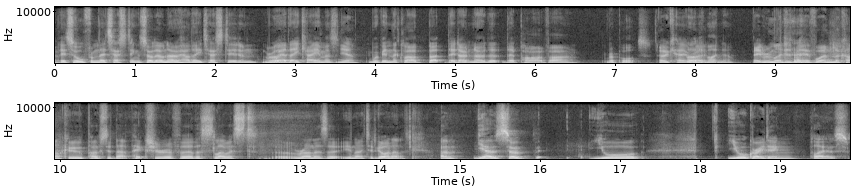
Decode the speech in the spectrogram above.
No. It's all from their testing, so they'll know how they tested and Right. where they came as Yeah. within the club, but they don't know that they're part of our reports. Okay, well, right. they might know. It reminded me of when Lukaku posted that picture of uh, the slowest uh, runners at United. Go on, Alex. Um, yeah, so you're you're grading players,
